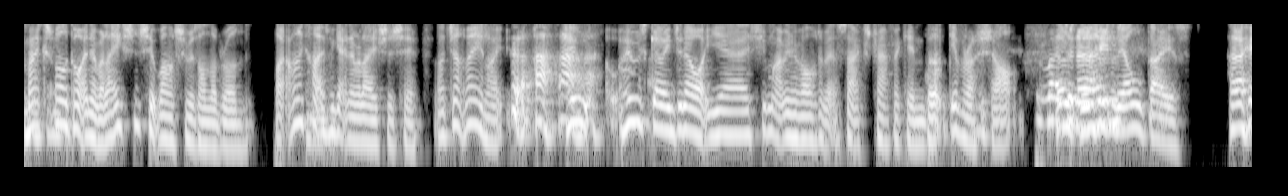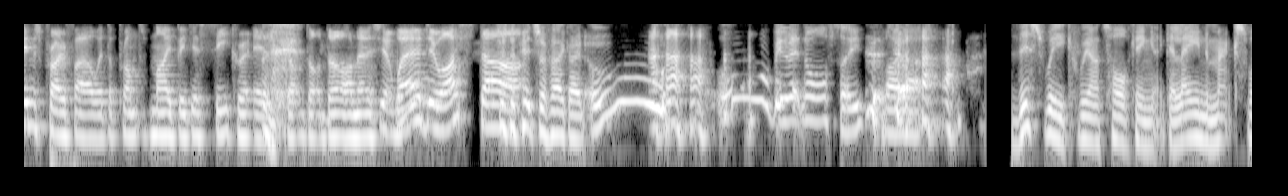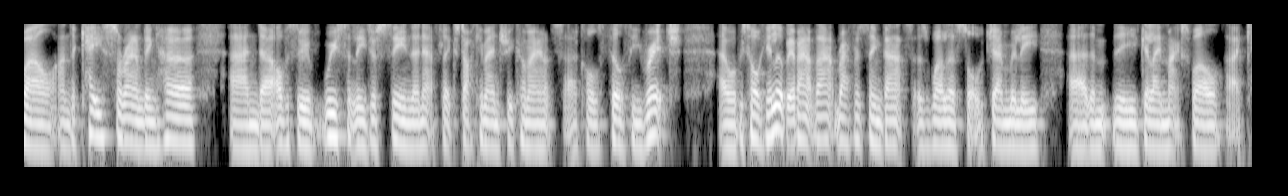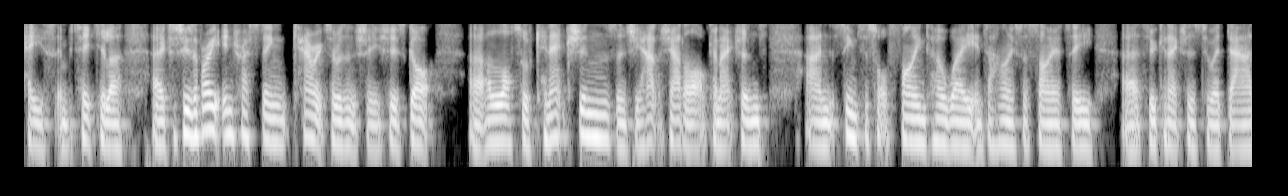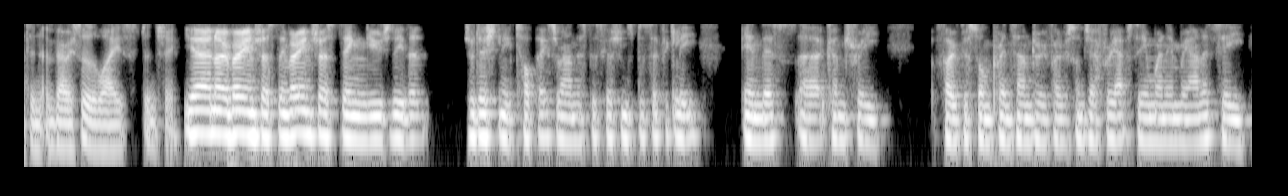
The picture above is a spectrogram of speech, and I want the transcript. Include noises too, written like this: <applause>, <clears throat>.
Maxwell got in a relationship while she was on the run. Like I can't even get in a relationship. Like, do you know what I mean? Like who <laughs> who's going? Do you know what? Yeah, she might be involved in a bit of sex trafficking, but <laughs> give her a shot. Imagine Those, her, those hinge, the old days. her hinge profile with the prompt "My biggest secret is dot dot dot" on it. Where do I start? Just a picture of her going, "Ooh, <laughs> ooh, been a bit naughty," like that. This week, we are talking Ghislaine Maxwell and the case surrounding her. And uh, obviously, we've recently just seen the Netflix documentary come out uh, called Filthy Rich. Uh, we'll be talking a little bit about that, referencing that, as well as sort of generally uh, the, the Ghislaine Maxwell uh, case in particular. Because she's a very interesting character, isn't she? She's got uh, a lot of connections, and she had she had a lot of connections, and seemed to sort of find her way into high society uh, through connections to her dad and, and various other ways, didn't she? Yeah, no, very interesting. Very interesting. Usually, that traditionally topics around this discussion, specifically in this uh, country, focus on Prince Andrew, focus on Jeffrey Epstein, when in reality,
